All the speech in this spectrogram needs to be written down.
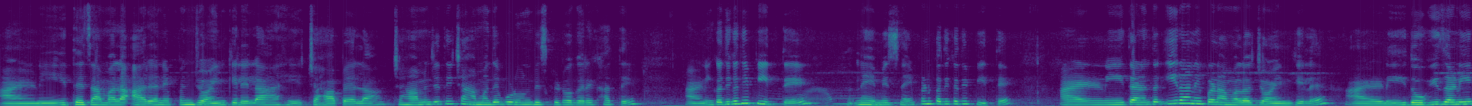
आणि इथेच आम्हाला आर्याने पण जॉईन केलेला आहे चहा प्यायला. चहा म्हणजे ती चहामध्ये बुडवून बिस्किट वगैरे खाते आणि कधी कधी पिते. नेहमीच नाही पण कधी कधी पिते. आणि त्यानंतर इराने पण आम्हाला जॉईन केलं आहे आणि दोघीजणी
